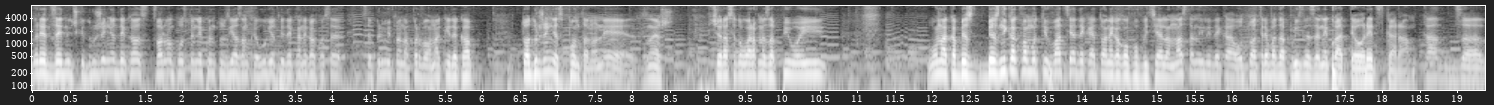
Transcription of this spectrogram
ред заеднички дружења дека стварно постои некој ентузијазам кај луѓето и дека некако се се примивме на прва онака и дека тоа дружење е спонтано, не е, знаеш, вчера се договаравме за пиво и онака без без никаква мотивација дека е тоа некаков официјален настан или дека од тоа треба да произлезе некоја теоретска рамка за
